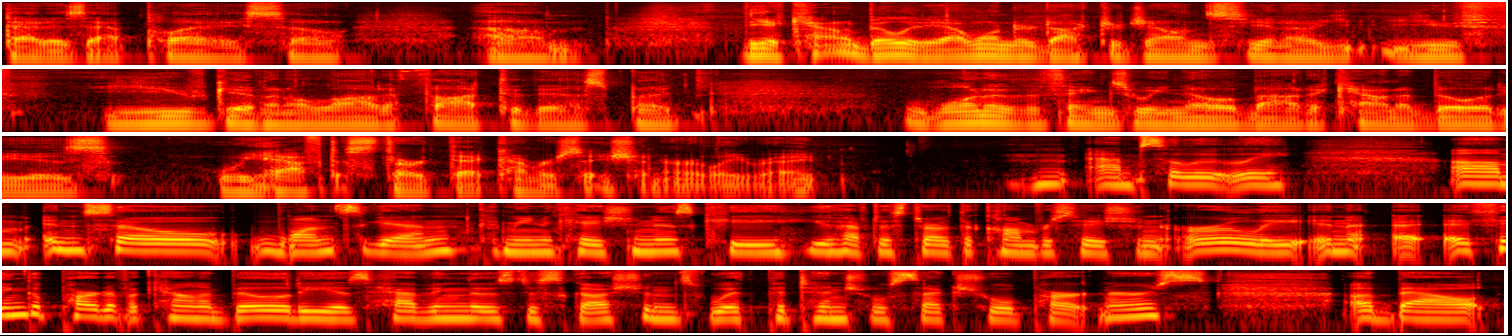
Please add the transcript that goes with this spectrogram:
that is at play. So um, the accountability. I wonder, Dr. Jones. You know, you've you've given a lot of thought to this, but one of the things we know about accountability is we have to start that conversation early, right? Mm-hmm, absolutely. Um, and so, once again, communication is key. You have to start the conversation early. And I think a part of accountability is having those discussions with potential sexual partners about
